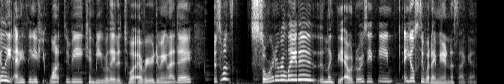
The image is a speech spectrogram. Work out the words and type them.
really anything if you want it to be can be related to whatever you're doing that day. This one's sort of related in like the outdoorsy theme, and you'll see what I mean in a second.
